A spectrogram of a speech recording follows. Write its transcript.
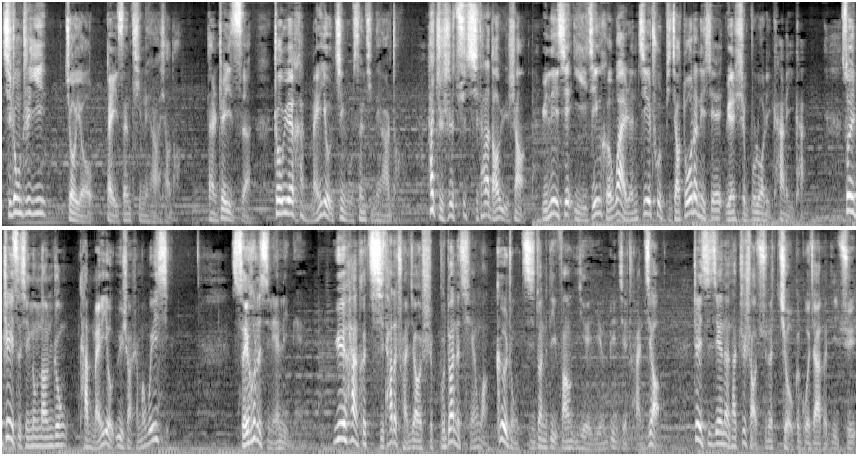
其中之一就有北森提内尔小岛。但这一次，周约翰没有进入森提内尔岛，他只是去其他的岛屿上，与那些已经和外人接触比较多的那些原始部落里看了一看。所以这次行动当中，他没有遇上什么危险。随后的几年里面，约翰和其他的传教士不断的前往各种极端的地方野营，并且传教。这期间呢，他至少去了九个国家和地区，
